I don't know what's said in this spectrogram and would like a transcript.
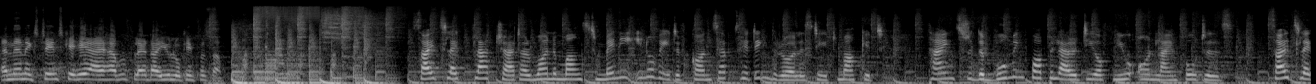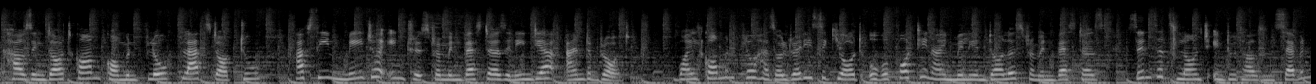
and then exchange, hey, I have a flat, are you looking for some? Sites like FlatChat are one amongst many innovative concepts hitting the real estate market thanks to the booming popularity of new online portals. Sites like Housing.com, CommonFloor, Flats.to have seen major interest from investors in India and abroad. While CommonFloor has already secured over $49 million from investors since its launch in 2007,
